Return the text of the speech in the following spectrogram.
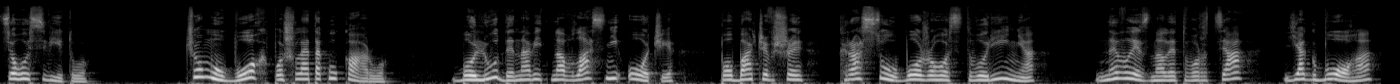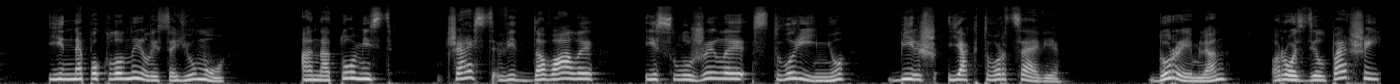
цього світу. Чому Бог пошле таку кару? Бо люди навіть на власні очі, побачивши красу Божого створіння, не визнали Творця як Бога і не поклонилися йому, а натомість честь віддавали і служили створінню більш як Творцеві. До Римлян, розділ 1,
